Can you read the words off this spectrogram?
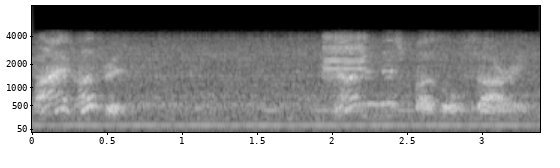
Five hundred. Not in this puzzle, sorry.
